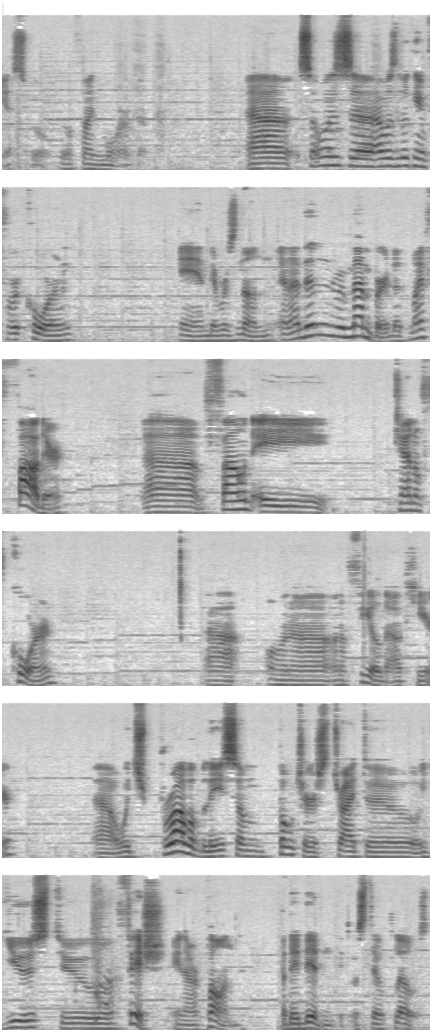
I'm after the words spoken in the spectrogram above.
Yes, we'll, we'll find more of them. Uh, so I was, uh, I was looking for corn, and there was none. And I didn't remember that my father uh, found a can of corn uh, on a, on a field out here, uh, which probably some poachers tried to use to fish in our pond, but they didn't, it was still closed.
